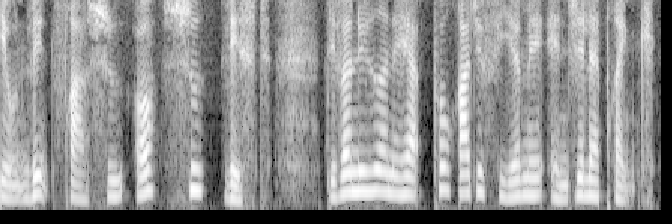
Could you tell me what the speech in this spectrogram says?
jævn vind fra syd og sydvest. Det var nyhederne her på Radio 4 med Angela Brink.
